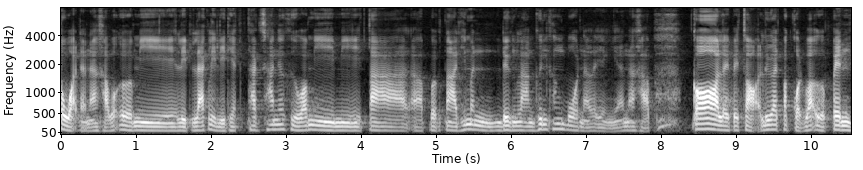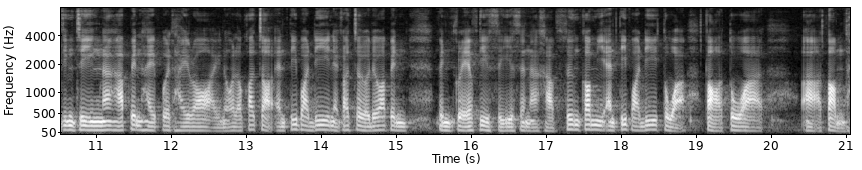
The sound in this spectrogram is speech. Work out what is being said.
ตรวจนะครับว่าเออมีลิดแลกลิดรีแทคชันก็คือว่ามีมีตาเปลือกตาที่มันดึงรังขึ้นข้างบนอะไรอย่างเงี้ยนะครับก็เลยไปเจาะเลือดปรากฏว่าเออเป็นจริง ๆ นะครับ เป็นไฮเปอร์ไทรอยด์เนอะแล้วก็เจาะแอนติบอดีเนี่ยก็เจอด้วยว่าเป็น เป็นเกรฟดีซีสนะครับ ซึ่งก็มีแอนติบอดีตัวต่อตัวต่อมไท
